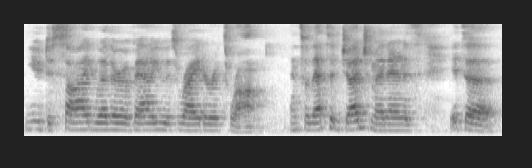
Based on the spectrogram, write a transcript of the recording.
you decide whether a value is right or it's wrong. And so that's a judgment, and it's, it's, a,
